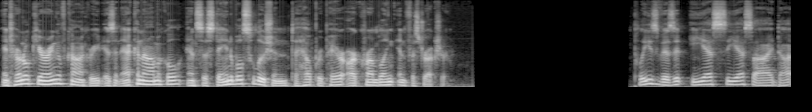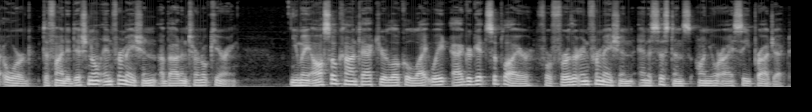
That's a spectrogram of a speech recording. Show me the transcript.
Internal curing of concrete is an economical and sustainable solution to help repair our crumbling infrastructure. Please visit escsi.org to find additional information about internal curing. You may also contact your local lightweight aggregate supplier for further information and assistance on your IC project.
